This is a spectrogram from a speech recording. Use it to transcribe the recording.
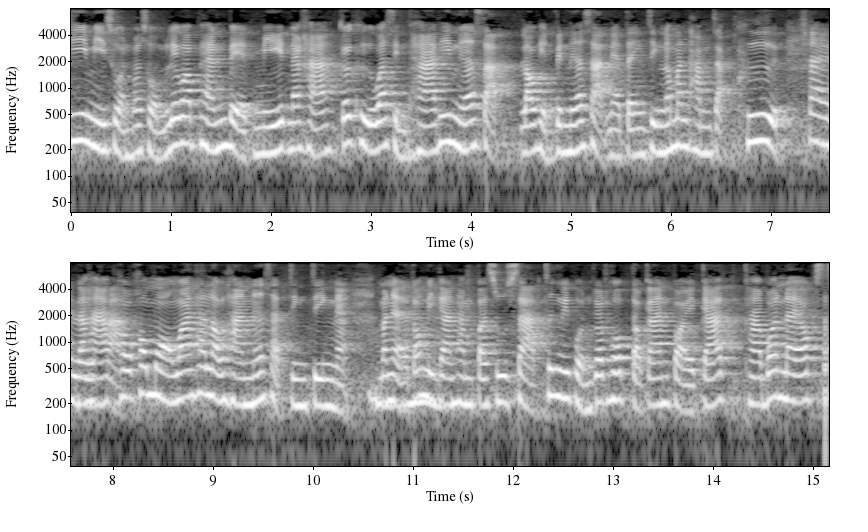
ที่มีส่วนผสมเรียกว่าแพนเบดมีดนะคะ ก็คือว่าสินค้าที่เนื้อสัตว์ เราเห็นเป็นเนื้อสัตว์เนี่ยแต่จริง ๆ แล้วมันทำจากพืชใช่เลยนะคะค่ะเพราะเขามองว่าถ้าเราทานเนื้อสัตว์จริงๆเนี่ยมันอาจจะต้องมีการทำปศุสัตว์ ซึ่งมีผลกระทบต่อการปล่อยก๊าซคาร์บอนไดออกไซ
